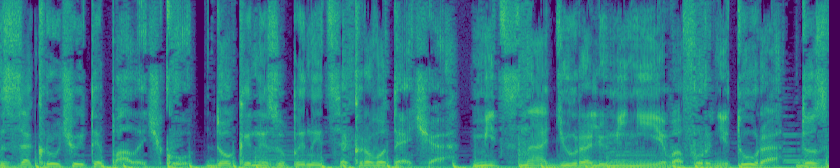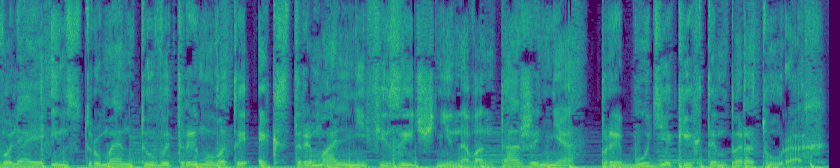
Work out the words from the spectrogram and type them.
Закручуйте паличку, доки не зупиниться кровотеча. Міцна дюралюмінієва фурнітура дозволяє інструменту витримувати екстремальні фізичні навантаження при будь-яких температурах.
